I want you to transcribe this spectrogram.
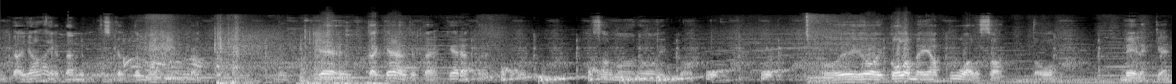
mitään. Jaa, ja tänne pitäisi käyttää matikkaa. Tää käytetään ja kerätään samaan aikaan. Oi oi, kolme ja puoli sattoa. Melkein.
